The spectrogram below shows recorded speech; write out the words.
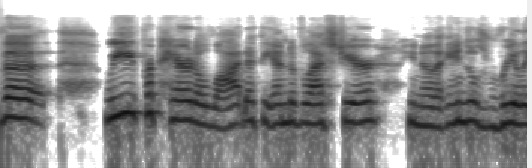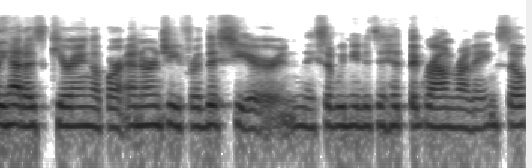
the we prepared a lot at the end of last year. You know the angels really had us gearing up our energy for this year and they said we needed to hit the ground running. So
